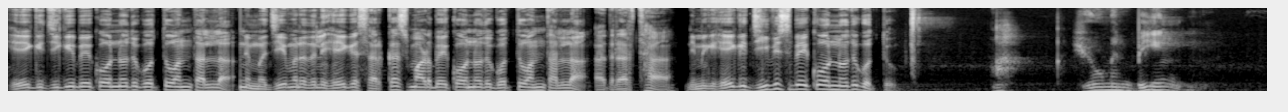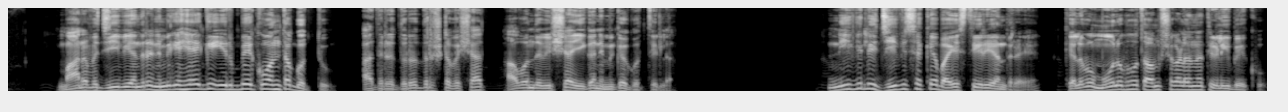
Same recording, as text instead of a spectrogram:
ಹೇಗೆ ಜಿಗಿಬೇಕು ಅನ್ನೋದು ಗೊತ್ತು ಅಂತಲ್ಲ. ನಿಮ್ಮ ಜೀವನದಲ್ಲಿ ಹೇಗೆ ಸರ್ಕಸ್ ಮಾಡಬೇಕು ಅನ್ನೋದು ಗೊತ್ತು ಅಂತಲ್ಲ. ಅದರ ಅರ್ಥ ನಿಮಗೆ ಹೇಗೆ ಜೀವಿಸಬೇಕು ಅನ್ನೋದು ಗೊತ್ತು. ಹ್ಯೂಮನ್ ಬೀಯಿಂಗ್ ಮಾನವ ಜೀವಿ ಅಂದ್ರೆ ನಿಮಗೆ ಹೇಗೆ ಇರಬೇಕು ಅಂತ ಗೊತ್ತು. ಆದರೆ ದುರದೃಷ್ಟವಶಾತ್ ಆ ಒಂದು ವಿಷಯ ಈಗ ನಿಮಗೆ ಗೊತ್ತಿಲ್ಲ. ನೀವಿಲ್ಲಿ ಜೀವಿಸಕ್ಕೆ ಬಯಸ್ತೀರಿ ಅಂದ್ರೆ ಕೆಲವು ಮೂಲಭೂತ ಅಂಶಗಳನ್ನು ತಿಳಿಬೇಕು.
